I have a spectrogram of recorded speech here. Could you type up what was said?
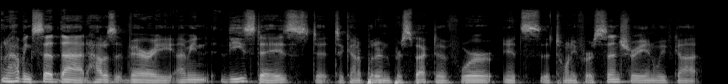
And having said that, how does it vary? I mean, these days, to, to kind of put it in perspective, we're it's the 21st century, and we've got,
